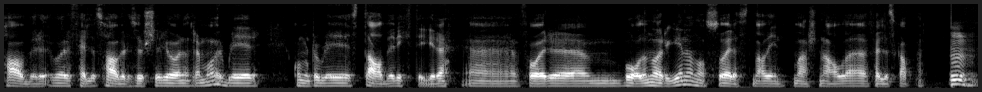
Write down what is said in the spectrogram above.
haver, våre felles havressurser i årene fremover blir, kommer til å bli stadig viktigere for både Norge, men også resten av det internasjonale fellesskapet. Mm.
